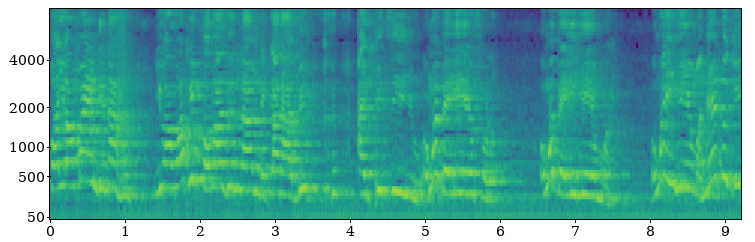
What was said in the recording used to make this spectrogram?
For your mind na you are working for maazị nnamdị ka na-abi i pity you. Onwebeghị ihe fụrụ. Onwebeghị ihe ịma. Onweghị ihe ịma. N'elu gị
